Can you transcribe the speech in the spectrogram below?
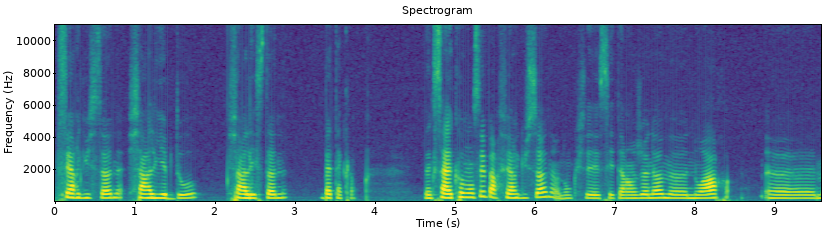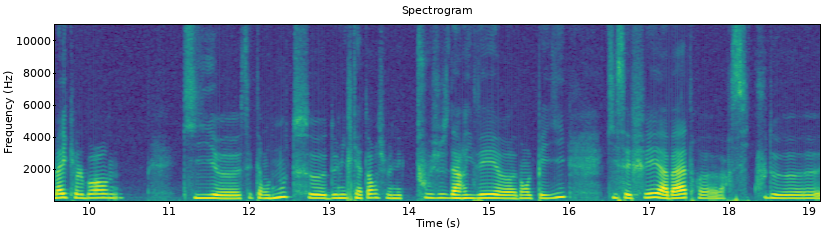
Ferguson, Charlie Hebdo, Charleston, Bataclan. Donc ça a commencé par Ferguson, donc c'était un jeune homme noir, Michael Brown, qui euh, c'était en août 2014, euh, je venais tout juste d'arriver euh, dans le pays, qui s'est fait abattre par six coups de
